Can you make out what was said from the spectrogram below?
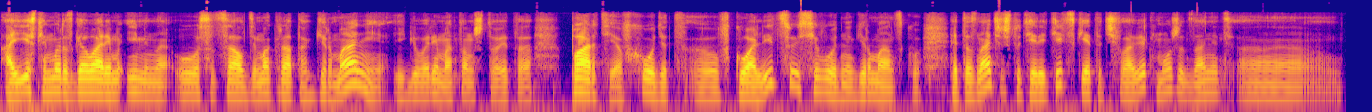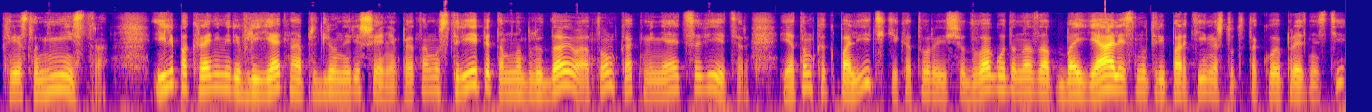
А если мы разговариваем именно о социал-демократах Германии и говорим о том, что эта партия входит э, в коалицию сегодня германскую, это значит, что теоретически этот человек может занять э, кресло министра. Или, по крайней мере, влиять на определенные решения. Поэтому с трепетом наблюдаю о том, как меняется ветер. И о том, как политики, которые еще два года назад боялись внутрипартийно что-то такое произнести,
